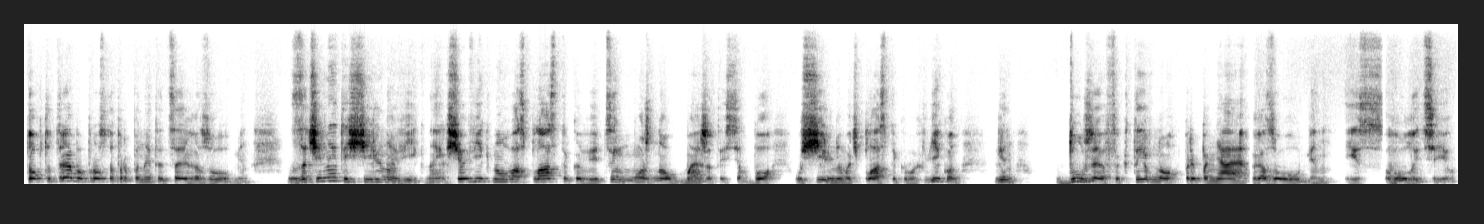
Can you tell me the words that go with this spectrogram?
Тобто треба просто припинити цей газообмін, зачинити щільно вікна. Якщо вікна у вас пластикові, цим можна обмежитися, бо ущільнювач пластикових вікон він дуже ефективно припиняє газообмін із вулицею.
